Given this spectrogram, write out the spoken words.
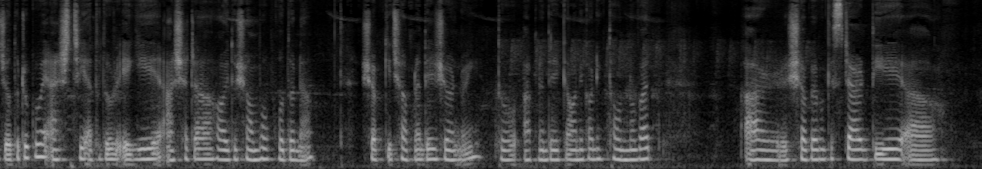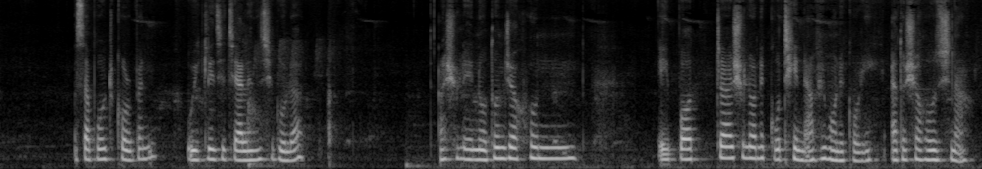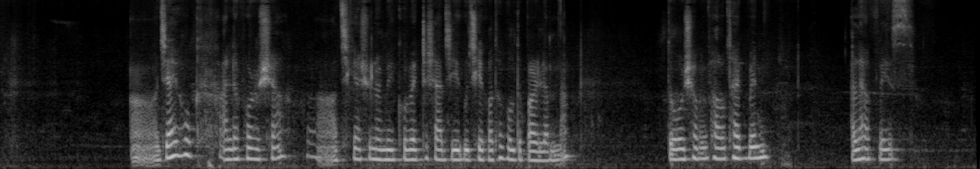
যতটুকু আসছি, এতদূর এগিয়ে আসাটা হয়তো সম্ভব হতো না। সব কিছু আপনাদের জন্যই। তো আপনাদেরকে অনেক অনেক ধন্যবাদ। আর সবাই আমাকে স্টার দিয়ে সাপোর্ট করবেন উইকলি যে চ্যালেঞ্জগুলো আসলে নতুন যখন এই পথটা আসলে অনেক কঠিন আমি মনে করি। এত সহজ না। যাই হোক, আল্লাহ ভরসা। আজকে আসলে আমি খুব একটা সাজিয়ে গুছিয়ে কথা বলতে পারলাম না। তো সবাই ভালো থাকবেন। আল্লাহ হাফেজ।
